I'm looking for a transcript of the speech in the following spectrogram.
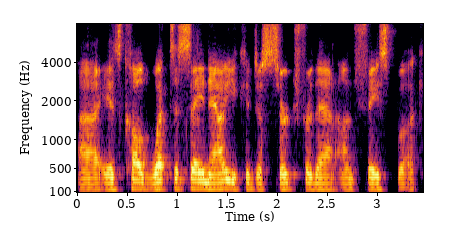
Uh, it's called What to Say Now. You could just search for that on Facebook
